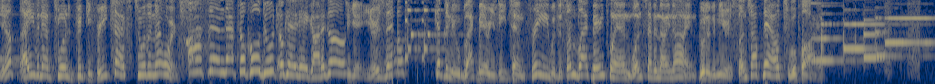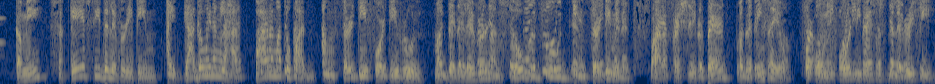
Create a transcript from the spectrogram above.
Yep. I even have 250 free texts to other networks. Awesome! That's so cool, dude! Okay, okay, gotta go. To get yours now, get the new BlackBerry Z10 free with the Sun BlackBerry Plan 1799. Go to the nearest Sun shop now to apply. Kami sa KFC Delivery Team ay gagawin ang lahat para matupad ang 30-40 rule. Magde-deliver ng so good food in 30 minutes para freshly prepared pagdating sa'yo for only 40 pesos delivery fee.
